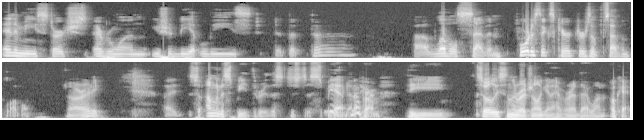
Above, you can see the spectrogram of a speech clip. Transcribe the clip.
enemy starts everyone. You should be at least da, da, da, uh, level seven, four to six characters of seventh level. Alrighty. Uh, so I'm going to speed through this just to speed Yeah, it up no here. problem. The so at least in the original, again, I haven't read that one. Okay,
